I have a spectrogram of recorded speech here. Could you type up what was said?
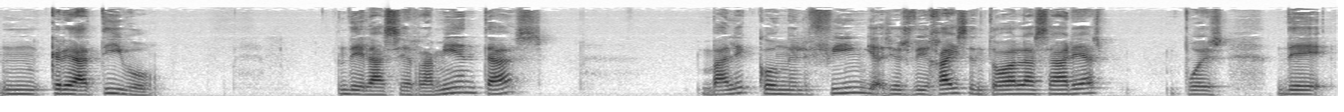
mm, creativo de las herramientas, ¿vale? Con el fin, ya si os fijáis, en todas las áreas, pues de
